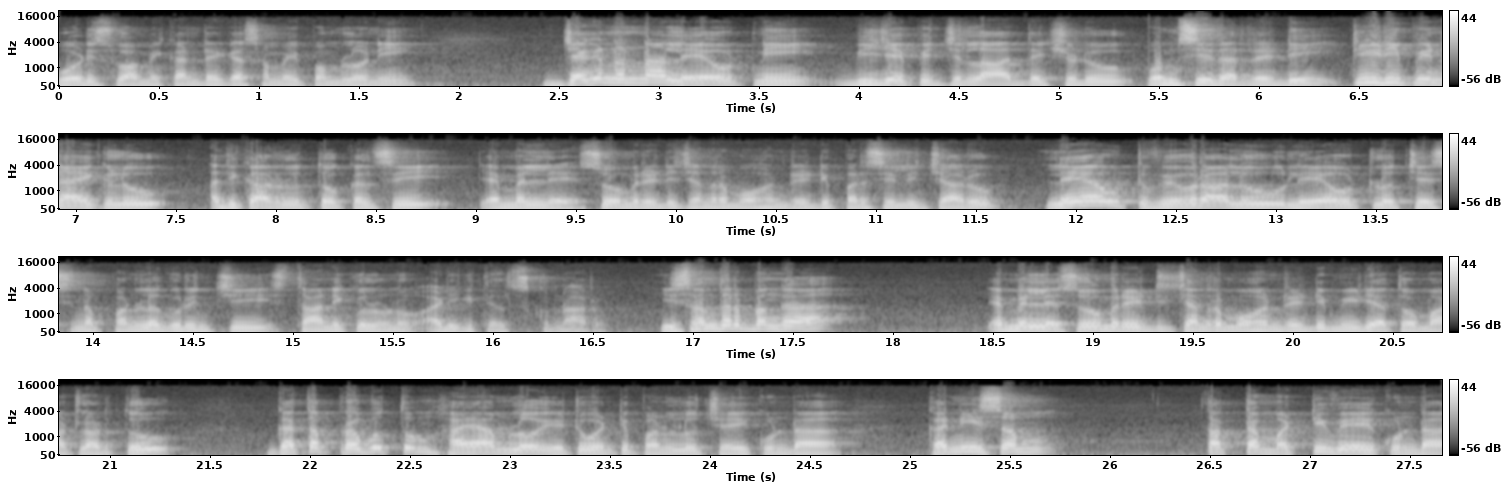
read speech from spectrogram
బోడిస్వామి కండ్రిగ సమీపంలోని జగనన్న లేఅవుట్ని బీజేపీ జిల్లా అధ్యక్షుడు వంశీధర్ రెడ్డి టీడీపీ నాయకులు అధికారులతో కలిసి ఎమ్మెల్యే సోమిరెడ్డి చంద్రమోహన్ రెడ్డి పరిశీలించారు. లేఅవుట్ వివరాలు లేఅవుట్లో చేసిన పనుల గురించి స్థానికులను అడిగి తెలుసుకున్నారు. ఈ సందర్భంగా ఎమ్మెల్యే సోమిరెడ్డి చంద్రమోహన్ రెడ్డి మీడియాతో మాట్లాడుతూ గత ప్రభుత్వం హయాంలో ఎటువంటి పనులు చేయకుండా కనీసం తట్ట మట్టి వేయకుండా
